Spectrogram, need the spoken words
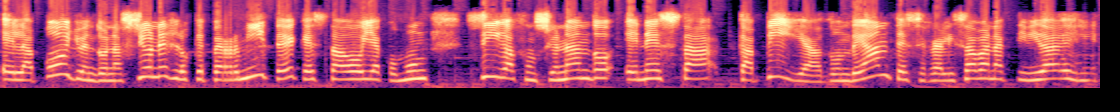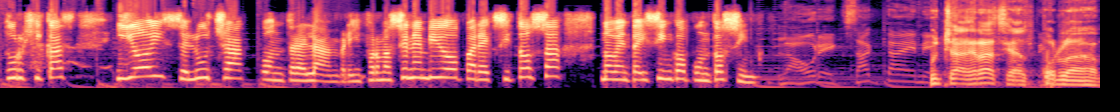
el apoyo en donaciones lo que permite que esta olla común siga funcionando en esta capilla, donde antes se realizaban actividades litúrgicas y hoy se lucha contra el hambre. Información en vivo para Exitosa 95.5. Muchas gracias por la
